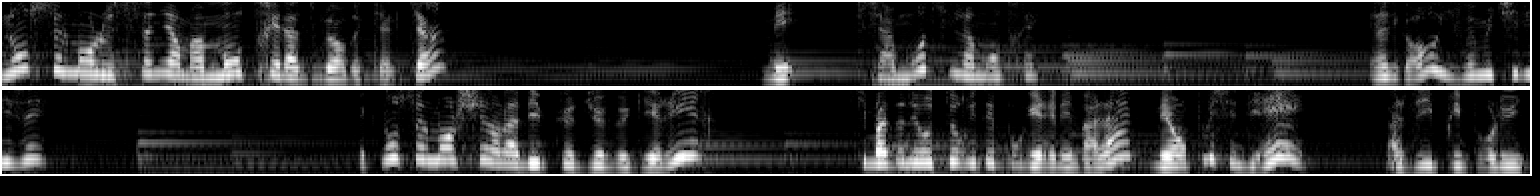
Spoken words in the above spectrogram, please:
Non seulement le Seigneur m'a montré la douleur de quelqu'un, mais c'est à moi qu'il l'a montré. Et là, oh, il veut m'utiliser. Et que non seulement je sais dans la Bible que Dieu veut guérir, qu'il m'a donné autorité pour guérir les malades, mais en plus il me dit, hé, vas-y, prie pour lui.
